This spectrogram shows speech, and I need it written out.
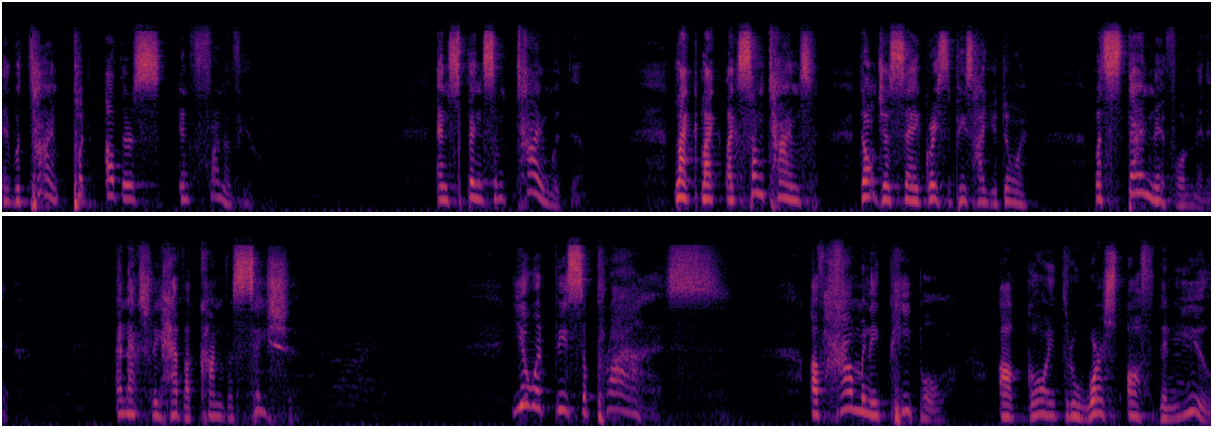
and with time, put others in front of you. And spend some time with them. Like, like, like sometimes, don't just say, grace and peace, how you doing? But stand there for a minute and actually have a conversation. You would be surprised of how many people are going through worse off than you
